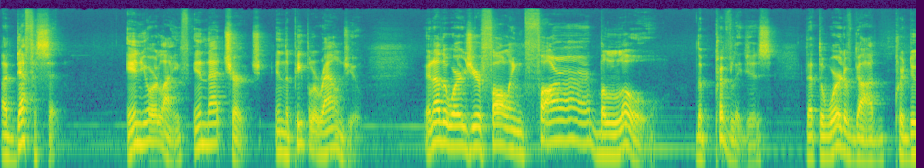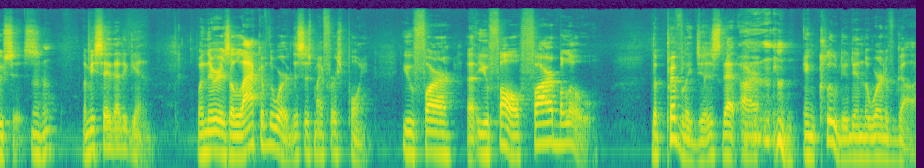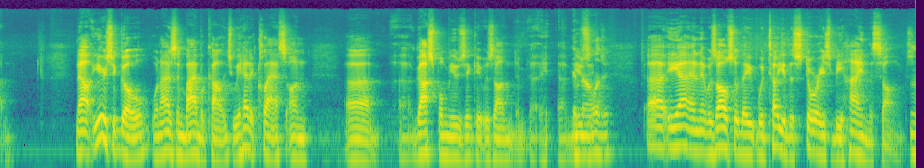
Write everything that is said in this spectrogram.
a deficit in your life, in that church, in the people around you. In other words, you're falling far below the privileges that the Word of God produces. Let me say that again. When there is a lack of the Word, this is my first point. You far uh, you fall far below the privileges that are included in the Word of God. Now, years ago, when I was in Bible college, we had a class on uh, gospel music. It was on uh, uh, music. Hymnology. Uh, yeah, and it was also they would tell you the stories behind the songs.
